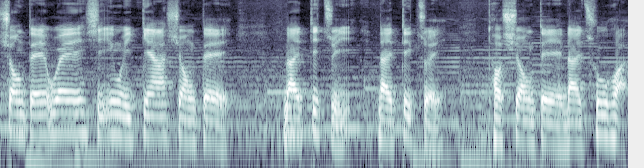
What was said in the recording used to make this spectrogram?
上帝话，是因为惊上帝来得罪、来得罪，托上帝来处罚；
